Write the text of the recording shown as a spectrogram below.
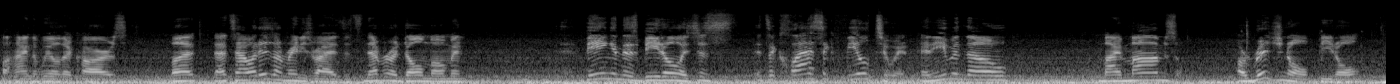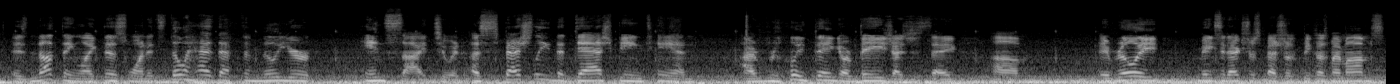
behind the wheel of their cars. But that's how it is on Raiti's Rides. It's never a dull moment being in this Beetle is just, it's a classic feel to it. And even though my mom's original Beetle is nothing like this one, it still has that familiar inside to it, especially the dash being tan. I really think, or beige, I should say, um, it really makes it extra special because my mom's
